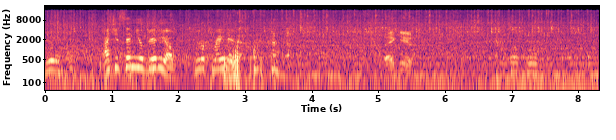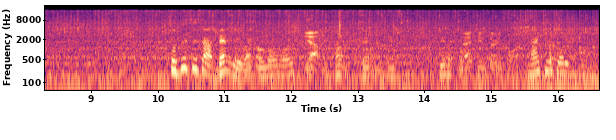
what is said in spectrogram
Beautiful. I should send you a video. You look great in it. Thank you. So cool. So this is a Bentley, right? Oh, a Rolls Royce? Yeah. Oh, Bentley. Yeah. Beautiful. 1934. 1934.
